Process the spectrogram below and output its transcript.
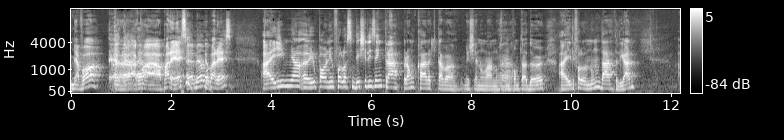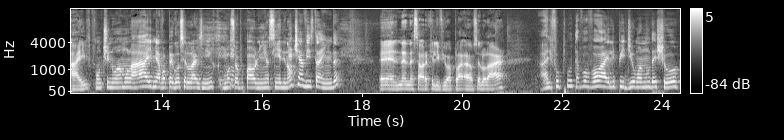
Minha avó É, ah, é, é. com a- aparece. É mesmo? Aparece. Aí, minha, aí o Paulinho falou assim: deixa eles entrar pra um cara que tava mexendo lá no, no computador. Aí ele falou: não dá, tá ligado? Aí continuamos lá e minha avó pegou o celularzinho e mostrou pro Paulinho assim. Ele não tinha visto ainda. é, né, nessa hora que ele viu a o celular. Aí ele falou, puta, vovó. Aí ele pediu, mas não deixou.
